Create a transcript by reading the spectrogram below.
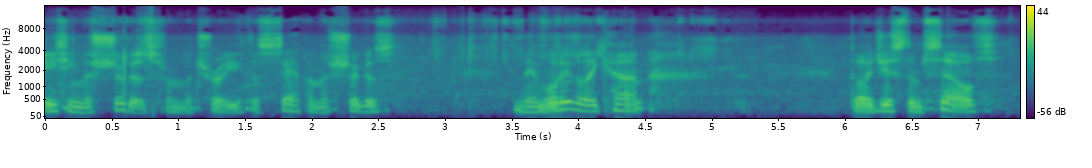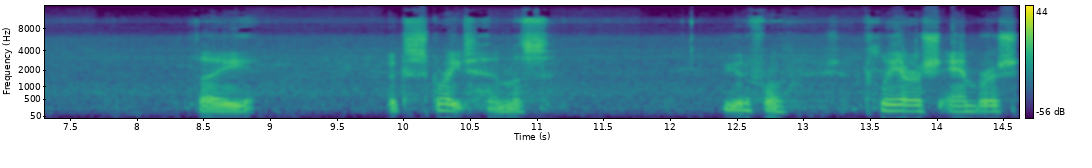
eating the sugars from the tree the sap and the sugars. And then whatever they can't digest themselves they excrete in this beautiful clearish, amberish,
